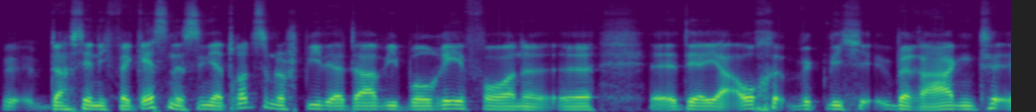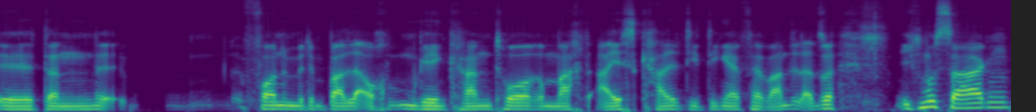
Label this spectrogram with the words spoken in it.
äh, darfst ja nicht vergessen, es sind ja trotzdem noch Spieler da wie Boré vorne, äh, äh der ja auch wirklich überragend äh, dann vorne mit dem Ball auch umgehen kann, Tore macht, eiskalt die Dinger verwandelt. Also ich muss sagen,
